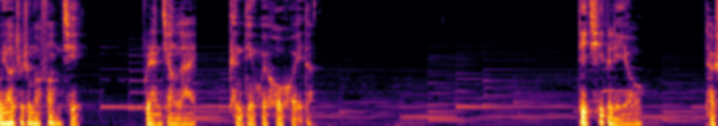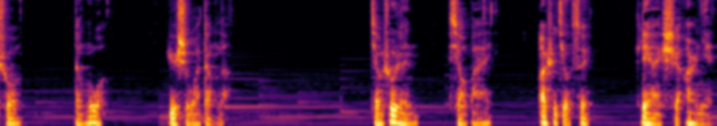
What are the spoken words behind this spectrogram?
不要就这么放弃，不然将来肯定会后悔的。第七个理由，他说：“等我。”于是我等了。讲述人：小白，二十九岁，恋爱十二年。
